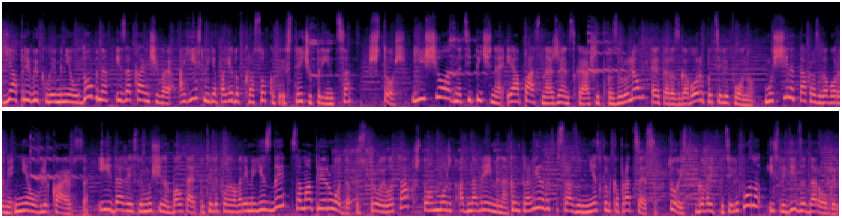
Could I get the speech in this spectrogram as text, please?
«я привыкла и мне удобно» и заканчивая «а если я поеду в кроссовках и встречу принца?» Что ж, еще одна типичная и опасная женская ошибка за рулем – это разговоры по телефону. Мужчины так разговорами не увлекаются. И даже если мужчина болтает по телефону во время езды, сама природа устроила так, что он может одновременно контролировать сразу несколько процессов. То есть говорить по телефону и следить за дорогой.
